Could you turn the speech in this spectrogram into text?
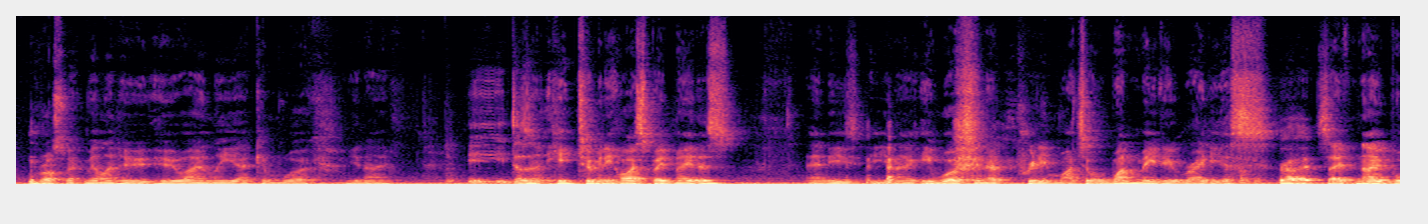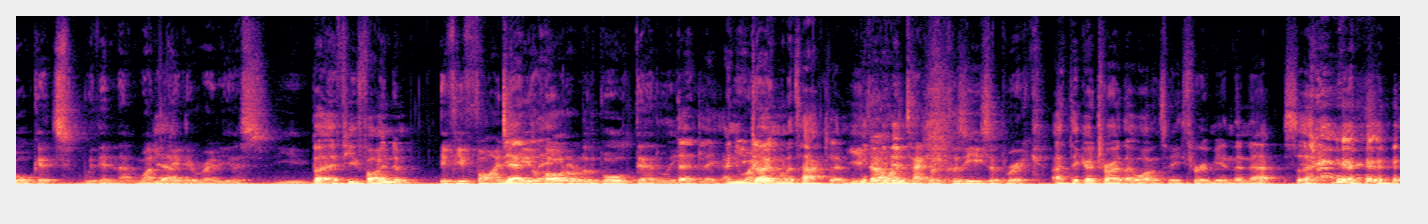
Ross McMillan, who who only uh, can work, you know, he doesn't hit too many high speed meters, and he's you know he works in a pretty much a one meter radius. Right. So if no ball gets within that one Yeah. meter radius, you But if you find him, if you find him, you Deadly. hold onto the ball deadly. deadly. And you, won't- don't want to tackle him. You don't want to tackle him because he's a brick. I think I tried that once and he threw me in the net. So, Yeah.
